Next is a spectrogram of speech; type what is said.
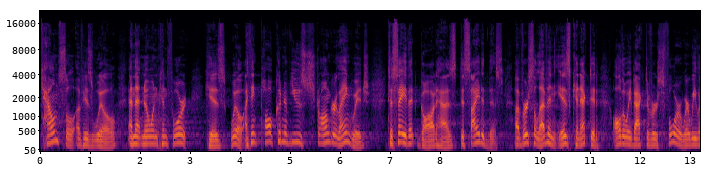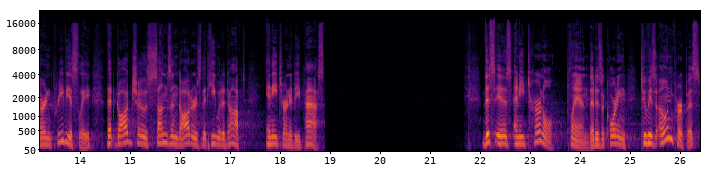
counsel of his will, and that no one can thwart his will. I think Paul couldn't have used stronger language to say that God has decided this. Uh, verse 11 is connected all the way back to verse 4, where we learned previously that God chose sons and daughters that he would adopt in eternity past. This is an eternal plan that is according to his own purpose,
